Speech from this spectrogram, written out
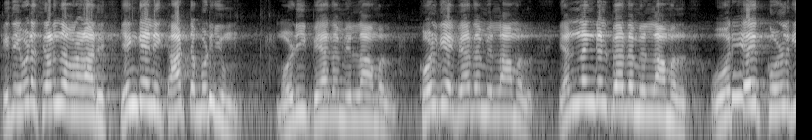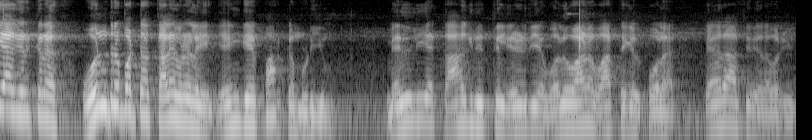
இதை விட சிறந்த வரலாறு எங்கே நீ காட்ட முடியும்? மொழி பேதம் இல்லாமல் கொள்கை பேதம் இல்லாமல் எண்ணங்கள் பேதம் இல்லாமல் ஒரே கொள்கையாக இருக்கிற ஒன்றுபட்ட தலைவர்களை எங்கே பார்க்க முடியும்? மெல்லிய காகிதத்தில் எழுதிய வலுவான வார்த்தைகள் போல பேராசிரியர் அவர்கள்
